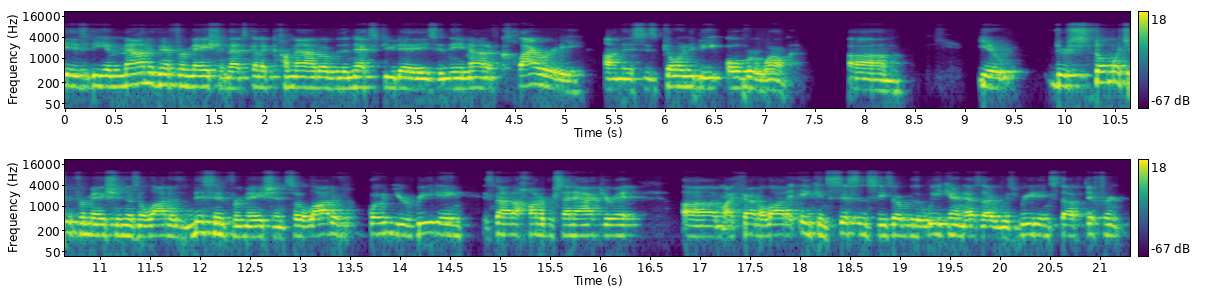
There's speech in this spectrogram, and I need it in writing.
is the amount of information that's going to come out over the next few days and the amount of clarity on this is going to be overwhelming. Um, you know, there's so much information, there's a lot of misinformation. So a lot of what you're reading is not 100% accurate. Um, I found a lot of inconsistencies over the weekend as I was reading stuff, different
